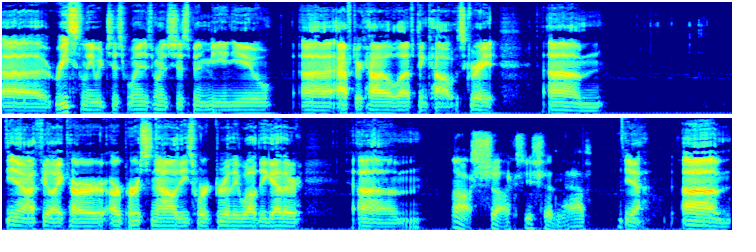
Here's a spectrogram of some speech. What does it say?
Uh, recently, which just when, when it's just been me and you. Uh, after Kyle left, and Kyle was great. Um, you know, I feel like our our personalities worked really well together. Um, Oh shucks, you shouldn't have. yeah. Um,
